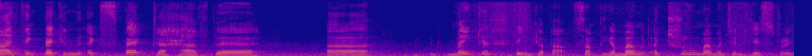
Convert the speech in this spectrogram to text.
I think they can expect to have their uh, made to think about something, a moment, a true moment in history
